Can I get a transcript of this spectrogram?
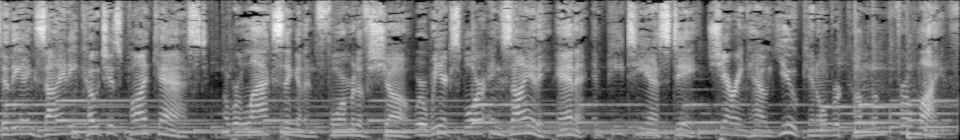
to the Anxiety Coaches Podcast, a relaxing and informative show where we explore anxiety, panic, and PTSD, sharing how you can overcome them for life.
